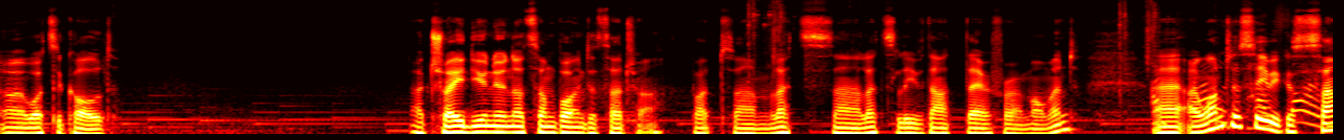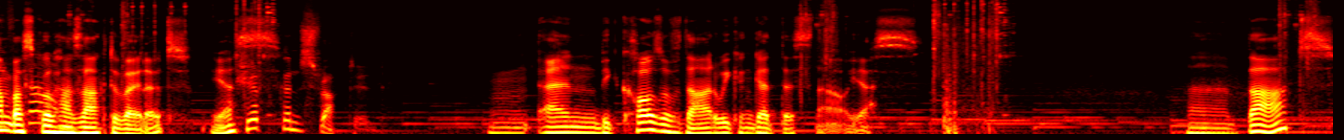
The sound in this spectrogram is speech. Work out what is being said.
uh, what's it called? A trade union at some point, etc. But um, let's uh, let's leave that there for a moment. Uh, I want to see because Samba School has activated. Yes. Ship constructed. Mm, and because of that, we can get this now. Yes. Uh, but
